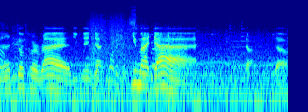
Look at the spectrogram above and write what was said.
Let's go for a ride. You may not. You might die. So, so,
